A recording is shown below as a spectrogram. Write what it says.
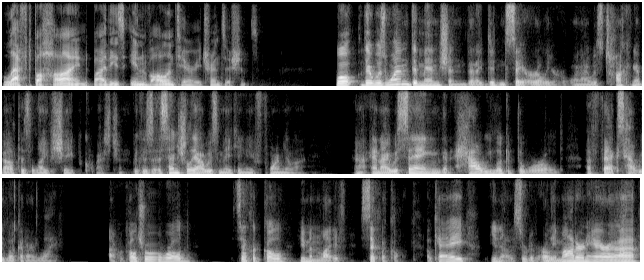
left behind by these involuntary transitions? Well, there was one dimension that I didn't say earlier when I was talking about this life shape question, because essentially I was making a formula. Uh, and I was saying that how we look at the world affects how we look at our life. Agricultural world, cyclical, human life, cyclical. Okay. You know, sort of early modern era,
